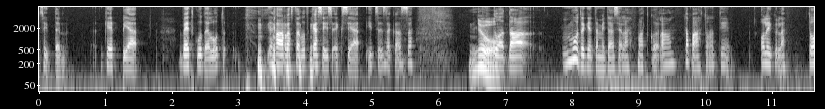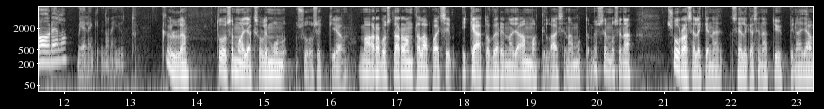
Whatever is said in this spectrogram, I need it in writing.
sitten keppiä vetkutellut ja harrastanut käsiseksiä itsensä kanssa. Joo. Tuota, muutenkin, että mitä siellä matkoilla on tapahtunut, niin oli kyllä todella mielenkiintoinen juttu. Kyllä. Tuo sama jakso oli mun suosikki ja mä arvostan Rantalaa paitsi ikätoverina ja ammattilaisena, mutta myös semmoisena suoraselkäisenä tyyppinä ja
